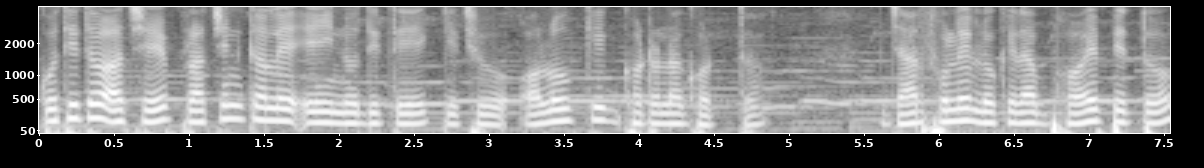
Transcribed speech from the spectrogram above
কথিত আছে, প্রাচীনকালে এই নদীতে কিছু অলৌকিক ঘটনা ঘটত, যার ফলে লোকেরা ভয় পেত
